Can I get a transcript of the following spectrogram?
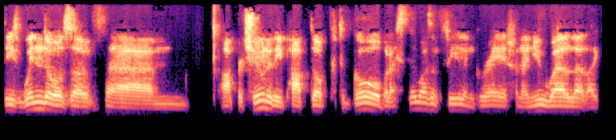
these windows of um, opportunity popped up to go, but I still wasn't feeling great. And I knew well that like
